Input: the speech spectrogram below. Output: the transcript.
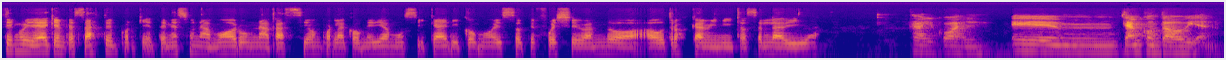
Tengo idea que empezaste porque tenés un amor, una pasión por la comedia musical y cómo eso te fue llevando a otros caminitos en la vida. Tal cual. Em, te han contado bien.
